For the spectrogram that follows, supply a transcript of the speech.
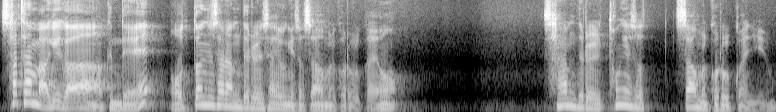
사탄 마귀가 근데 어떤 사람들을 사용해서 싸움을 걸어올까요? 사람들을 통해서 싸움을 걸어올 거 아니에요?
